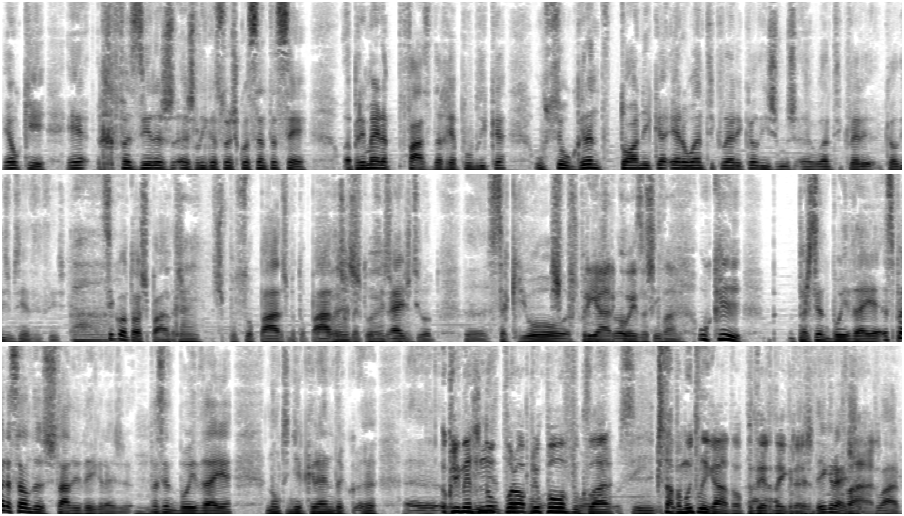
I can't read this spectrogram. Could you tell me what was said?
é o quê? É refazer as, as ligações com a Santa Sé. A primeira fase da República, o seu grande tónica era o anticlericalismo. O anticlericalismo, sim, é assim que se diz. Sem contar os padres. ok. Expulsou padres, matou padres, rebentou as igrejas, tirou, eh, saqueou. Expropriar coisas, sim. claro. O que, parecendo boa ideia, a separação do Estado e da Igreja, Uhum. parecendo boa ideia, não tinha grande. eh, eh, Acolhimento no próprio po- povo, claro. Sim, Que estava muito ligado ao poder ah, da igreja. poder da igreja, Claro. claro.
